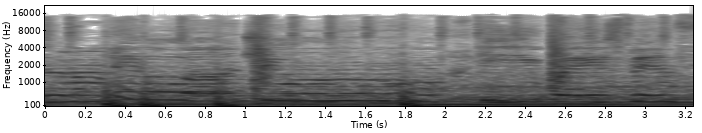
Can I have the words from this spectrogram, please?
in the middle of June. He waves been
